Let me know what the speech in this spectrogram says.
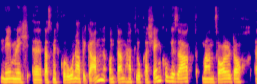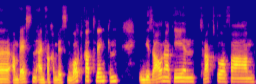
nämlich äh, das mit Corona begann. Und dann hat Lukaschenko gesagt, man soll doch äh, am besten einfach ein bisschen Wodka trinken, in die Sauna gehen, Traktor fahren,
